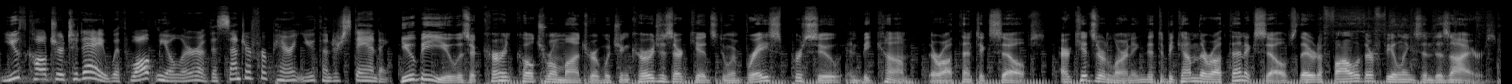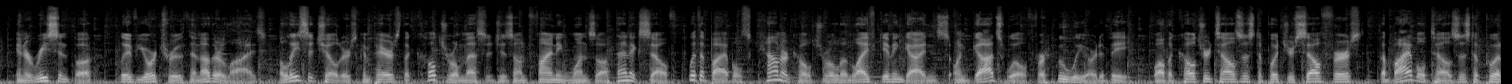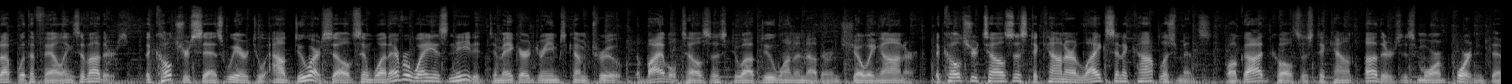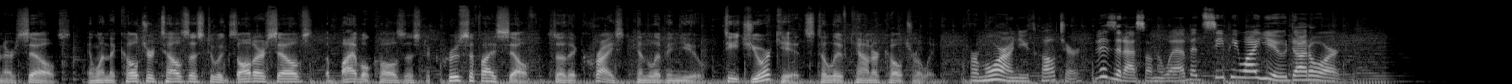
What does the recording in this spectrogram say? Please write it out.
Youth Culture Today with Walt Mueller of the Center for Parent Youth Understanding. UBU is a current cultural mantra which encourages our kids to embrace, pursue, and become their authentic selves. Our kids are learning that to become their authentic selves, they are to follow their feelings and desires. In a recent book, Live Your Truth and Other Lies, Alisa Childers compares the cultural messages on finding one's authentic self with the Bible's countercultural and life giving guidance on God's will for who we are to be. While the culture tells us to put yourself first, the Bible tells us to put up with the failings of others. The culture says we are to outdo ourselves in whatever way is needed to make our dreams come true. The Bible tells us to outdo one another in showing honor. The culture tells us to count our likes and accomplishments, while God calls us to count others as more important than ourselves. And when the culture tells us to exalt ourselves, the Bible calls us to crucify self so that Christ can live in you. Teach your kids to live counterculturally. For more on youth culture, visit us on the web at cpyu.org.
